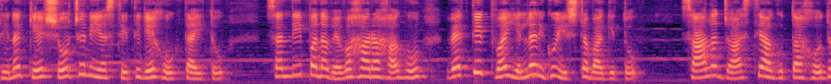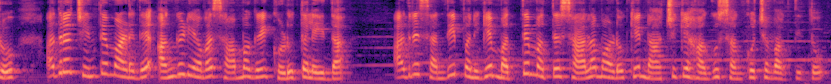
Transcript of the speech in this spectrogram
ದಿನಕ್ಕೆ ಶೋಚನೀಯ ಸ್ಥಿತಿಗೆ ಹೋಗ್ತಾ ಇತ್ತು ಸಂದೀಪನ ವ್ಯವಹಾರ ಹಾಗೂ ವ್ಯಕ್ತಿತ್ವ ಎಲ್ಲರಿಗೂ ಇಷ್ಟವಾಗಿತ್ತು. ಸಾಲ ಜಾಸ್ತಿ ಆಗುತ್ತಾ ಹೋದ್ರೂ ಅದರ ಚಿಂತೆ ಮಾಡದೆ ಅಂಗಡಿಯವ ಸಾಮಗ್ರಿ ಕೊಡುತ್ತಲೇ ಇದ್ದ. ಆದರೆ ಸಂದೀಪನಿಗೆ ಮತ್ತೆ ಮತ್ತೆ ಸಾಲ ಮಾಡೋಕೆ ನಾಚಿಕೆ ಹಾಗೂ ಸಂಕೋಚವಾಗ್ತಿತ್ತು.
